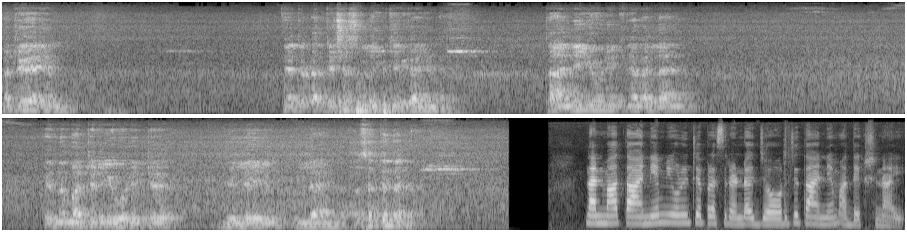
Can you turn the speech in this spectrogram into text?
മറ്റു കാര്യം നേരത്തെ അധ്യക്ഷൻ സൂചിപ്പിച്ചൊരു കാര്യമുണ്ട്. താന്റെ യൂണിറ്റിനെ വെല്ലാൻ എന്ന് മറ്റൊരു യൂണിറ്റ് ജില്ലയിലും ഇല്ല എന്ന് അത് സത്യം തന്നെ. Nanma Thanyam unit president George Thanyam അധ്യക്ഷനായി.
